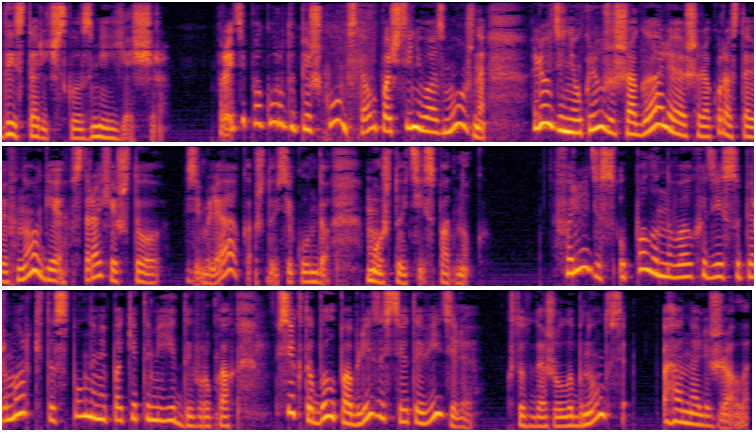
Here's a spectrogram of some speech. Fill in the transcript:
доисторического змеи-ящера. Пройти по городу пешком стало почти невозможно. Люди неуклюже шагали, широко расставив ноги, в страхе, что земля каждую секунду может уйти из-под ног. Фредис упала на выходе из супермаркета с полными пакетами еды в руках. Все, кто был поблизости, это видели. Кто-то даже улыбнулся. А она лежала.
